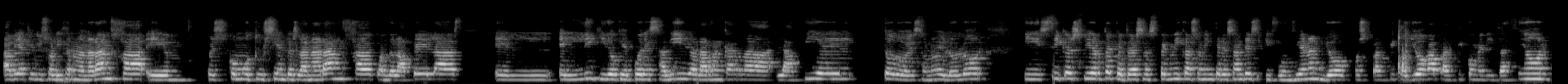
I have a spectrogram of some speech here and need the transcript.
Había que visualizar una naranja, em, pues cómo tú sientes la naranja cuando la pelas, el, líquido que puede salir al arrancar la, piel, todo eso, ¿no? El olor. Y sí que es cierto que todas esas técnicas son interesantes y funcionan. Yo pues practico yoga, practico meditación,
